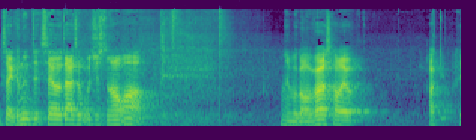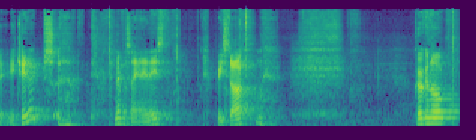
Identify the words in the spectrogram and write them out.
So couldn't sell that it was just an alt art. And then we've got reverse hollow Echidopes. Never say any of these. Beastar. Coconut.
